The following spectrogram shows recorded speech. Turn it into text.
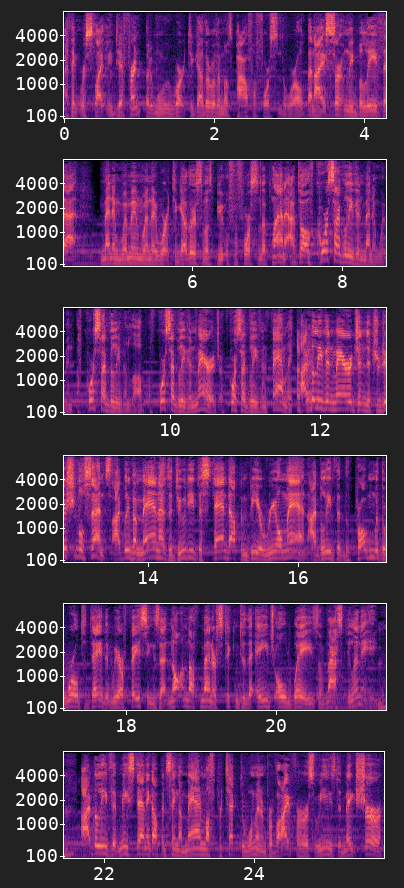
I think we're slightly different, but when we work together, we're the most powerful force in the world. And I certainly believe that men and women, when they work together, is the most beautiful force on the planet. So, of course, I believe in men and women. Of course, I believe in love. Of course, I believe in marriage. Of course, I believe in family. Okay. I believe in marriage in the traditional sense. I believe a man has a duty to stand up and be a real man. I believe that the problem with the world today that we are facing is that not enough men are sticking to the age old ways of masculinity. Mm-hmm. I believe that me standing up and saying a man must protect a woman and provide for her, so he needs to make sure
